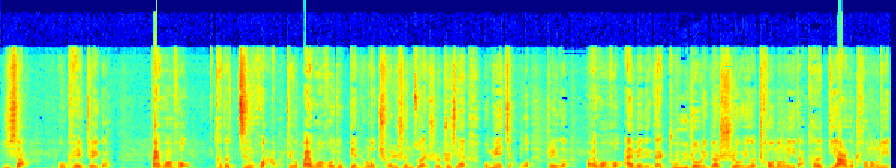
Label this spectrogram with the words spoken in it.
一下，OK，这个白皇后。它的进化了，这个白皇后就变成了全身钻石。之前我们也讲过，这个白皇后艾美琳在主宇宙里边是有一个超能力的，她的第二个超能力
